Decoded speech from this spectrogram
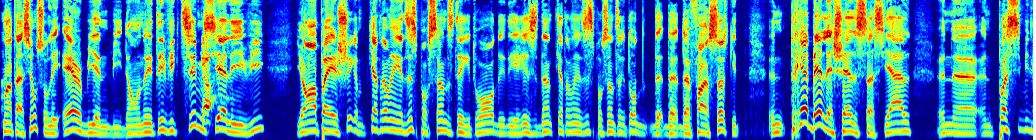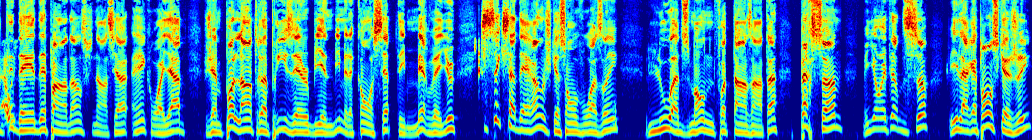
Augmentation sur les Airbnb, dont on a été victime ici à Lévis. Ils ont empêché comme 90% du territoire, des, résidents de 90% du territoire de, faire ça, ce qui est une très belle échelle sociale, une, euh, possibilité ah d'indépendance financière incroyable. J'aime pas l'entreprise Airbnb, mais le concept est merveilleux. Qui sait que ça dérange que son voisin loue à du monde une fois de temps en temps? Personne, mais ils ont interdit ça. Et la réponse que j'ai,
